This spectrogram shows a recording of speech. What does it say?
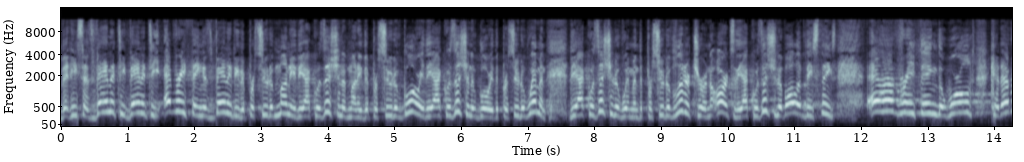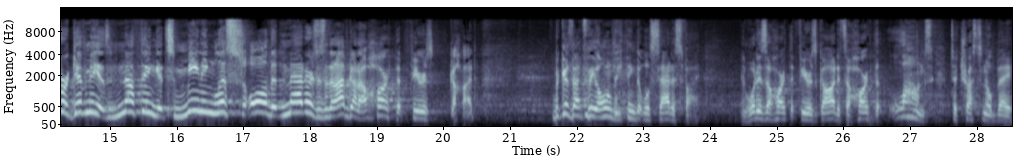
that he says, Vanity, vanity, everything is vanity. The pursuit of money, the acquisition of money, the pursuit of glory, the acquisition of glory, the pursuit of women, the acquisition of women, the pursuit of literature and arts, the acquisition of all of these things. Everything the world could ever give me is nothing. It's meaningless. All that matters is that I've got a heart that fears God. Because that's the only thing that will satisfy. And what is a heart that fears God? It's a heart that longs to trust and obey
